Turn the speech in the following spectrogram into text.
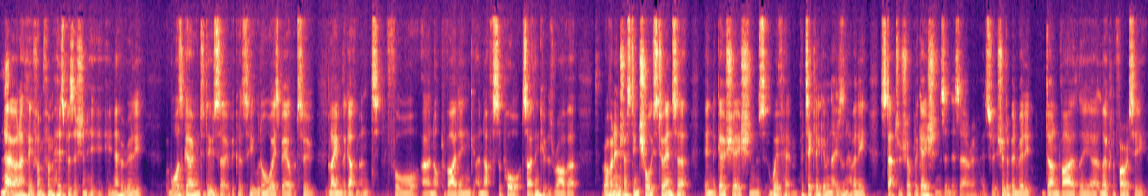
No, and I think from from his position, he he never really was going to do so because he would always be able to blame the government for uh, not providing enough support. So I think it was rather rather an interesting choice to enter in negotiations with him, particularly given that he doesn't have any statutory obligations in this area. It's, it should have been really done via the uh, local authority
